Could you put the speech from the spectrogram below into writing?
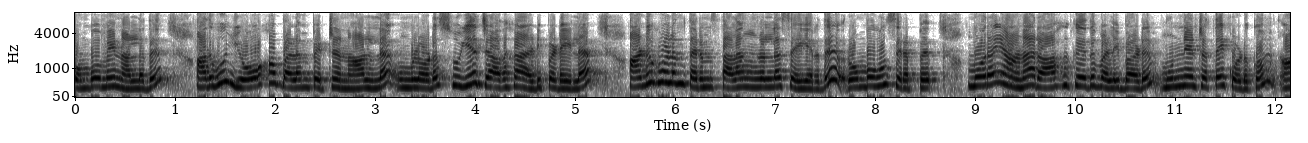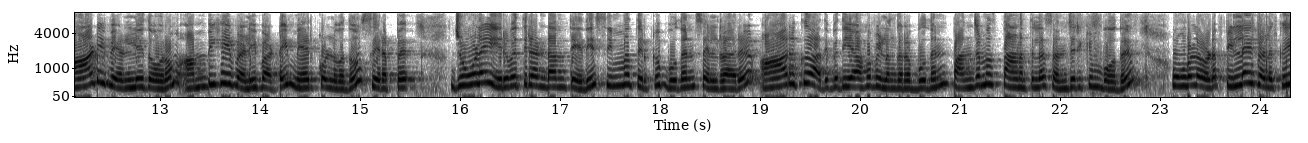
ரொம்பவுமே நல்லது. அதுவும் யோக பலம் பெற்ற நாளில் உங்களோட சுய ஜாதக அடிப்படையில் அனுகூலம் தரும் ஸ்தலங்களில் செய்யறது ரொம்பவும் சிறப்பு. முறையான ராகுகேது வழிபாடு முன்னேற்றத்தை கொடுக்கும். ஆடி வெள்ளிதோறும் அம்பிகை வழிபாட்டை மேற்கொள்வதும் சிறப்பு. ஜூலை இருபத்தி ரெண்டாம் தேதி சிம்மத்திற்கு புதன் செல்றாரு. ஆறுக்கு அதிபதியாக விளங்குற புதன் பஞ்சமஸ்தானத்தில் சஞ்சரிக்கும் போது உங்களோட பிள்ளைகளுக்கு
